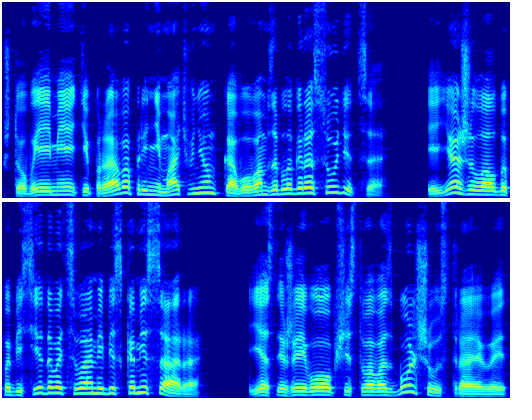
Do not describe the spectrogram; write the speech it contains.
что вы имеете право принимать в нем, кого вам заблагорассудится, и я желал бы побеседовать с вами без комиссара, если же его общество вас больше устраивает,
